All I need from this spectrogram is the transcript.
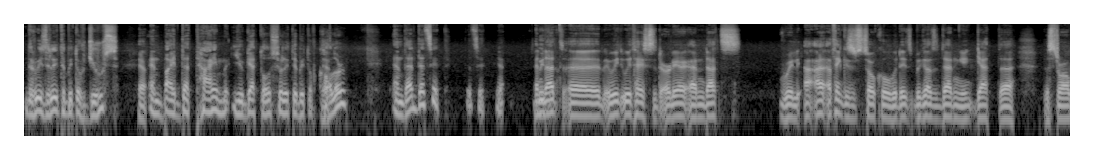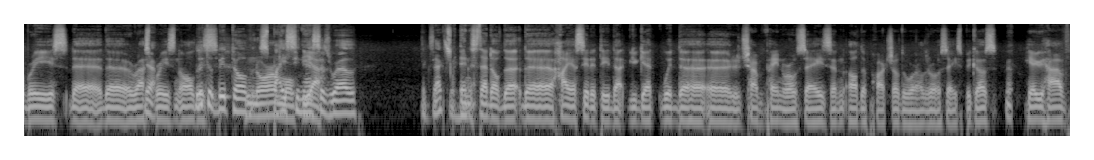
there is a little bit of juice, Yeah. and by that time you get also a little bit of Yeah. color, and then that's it. That's it. Yeah. and We- that uh, we, we tasted earlier, and that's really I, I think it's so cool with it because then you get the the strawberries, the the raspberries, and all this little bit of normal, spiciness yeah, as well. Exactly. instead of the the high acidity that you get with the uh, champagne rosés and other parts of the world rosés because Yeah. here you have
